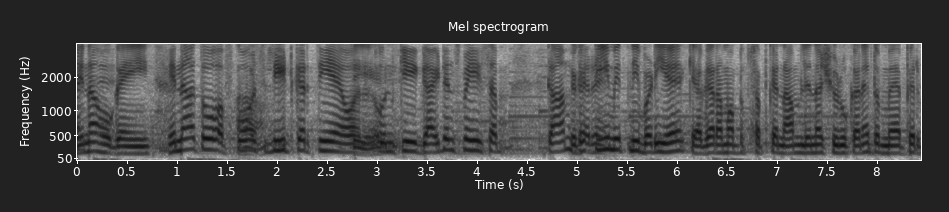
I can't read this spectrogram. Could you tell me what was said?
हिना हो गई। हिना तो ऑफ़ कोर्स लीड करती हैं और उनकी गाइडेंस में ही सब काम क्योंकि कर रहे टीम इतनी बड़ी है कि अगर हम अब सबके नाम लेना शुरू करें तो मैं फिर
